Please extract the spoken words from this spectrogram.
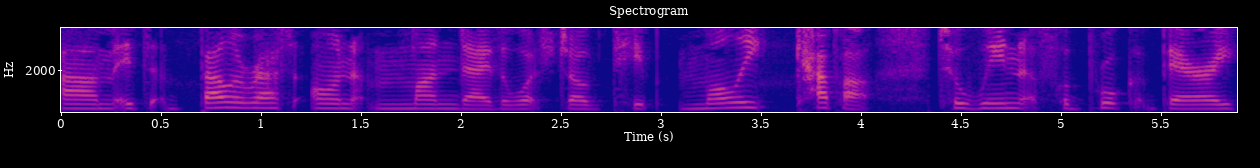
Um, it's Ballarat on Monday. The watchdog tip Molly Kappa to win for Brooke Berry,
